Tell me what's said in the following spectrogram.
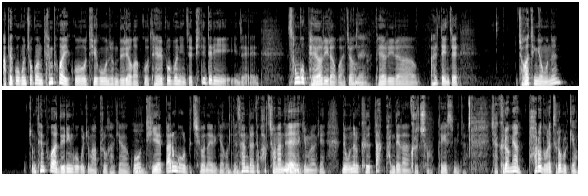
앞에 곡은 조금 템포가 있고 뒤에 곡은 좀 느려갖고 대부분 이제 피디들이 이제 선곡 배열이라고 하죠. 네. 배열이라 할 때 이제 저 같은 경우는 좀 템포가 느린 곡을 좀 앞으로 가게 하고 음. 뒤에 빠른 곡을 붙이거나 이렇게 하거든요. 음. 사람들한테 확 전환되는 네. 느낌을 하게. 근데 오늘은 그 딱 반대가 그렇죠. 되겠습니다. 자, 그러면 바로 노래 들어볼게요.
